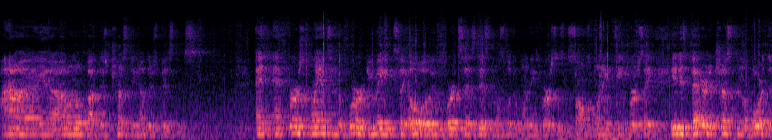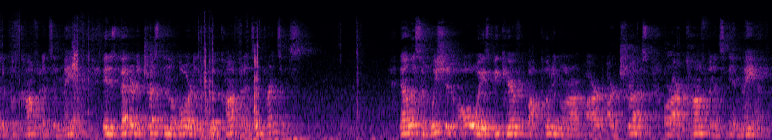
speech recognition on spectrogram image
I, uh, I don't know about this trusting others business. And at first glance in the Word, you may even say, oh, the Word says this. And let's look at one of these verses in Psalms 118, verse 8. It is better to trust in the Lord than to put confidence in man. It is better to trust in the Lord than to put confidence in princes. Now, listen, we should always be careful about putting our, our, our trust or our confidence in man,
